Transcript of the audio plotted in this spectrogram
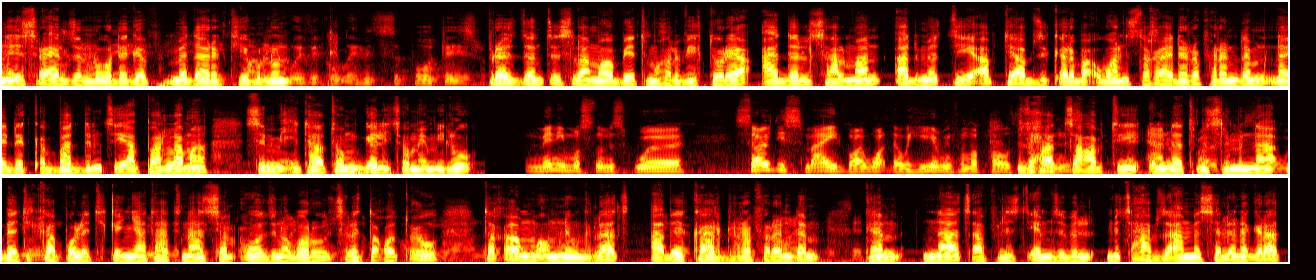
ንእስራኤል ዘለዎ ደገፍ መዳርግቲ የብሉን ፕረዚደንት እስላማዊ ቤት ምክሪ ቪክቶርያ ዓደል ሳልማን ኣድመፅቲ ኣብቲ ኣብዚ ቀረባ እዋን ዝተካየደ ረፈረንደም ናይ ደቀባት ድምፂ ኣብ ፓርላማ ስምዒታቶም ገሊፆም እዮም ኢሉ ብዙሓት ሰዓብቲ እምነት ምስልምና በቲ ካብ ፖለቲከኛታትና ዝሰምዕዎ ዝነበሩ ስለ ዝተቐጥዑ ተቃውሞኦም ንምግላፅ ኣብ ካርድ ረፈረንደም ከም ናፃ ፍልስጥኤም ዝብል ምፅሓፍ ዝኣመሰለ ነገራት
